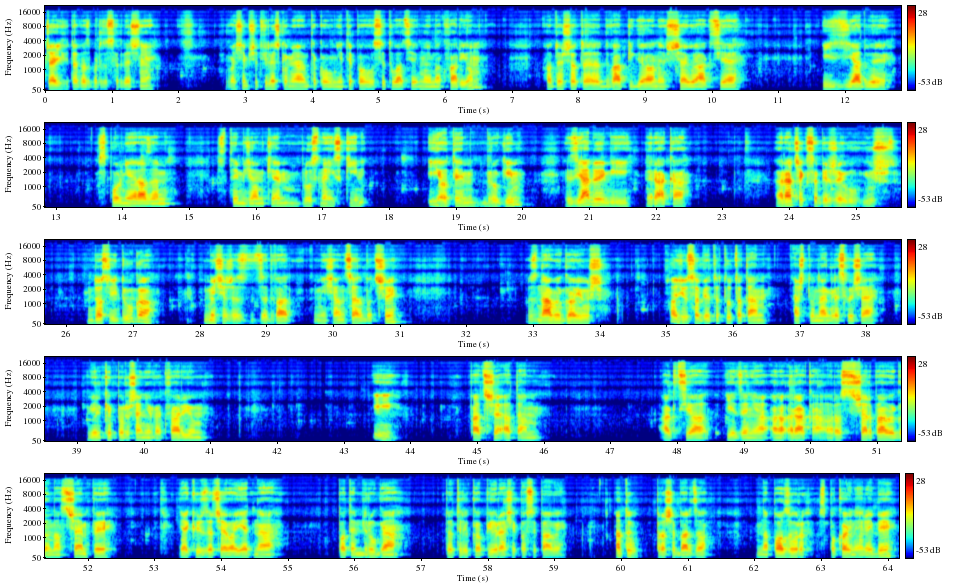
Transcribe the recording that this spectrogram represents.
Cześć, witam Was bardzo serdecznie. Właśnie przed chwileczką miałem taką nietypową sytuację w moim akwarium. Otóż o te dwa pigeony wszczęły akcję i zjadły wspólnie razem z tym ziomkiem Blue Snake Skin i o tym drugim zjadły mi raka. Raczek sobie żył już dosyć długo. Myślę, że z- ze dwa miesiące albo trzy. Znały go już. Chodził sobie to tu, to tam, aż tu nagle słyszę wielkie poruszenie w akwarium. I patrzę, a tam akcja jedzenia raka. Rozszarpały go na strzępy. Jak już zaczęła jedna, potem druga, to tylko pióra się posypały. A tu proszę bardzo, na pozór spokojne ryby.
